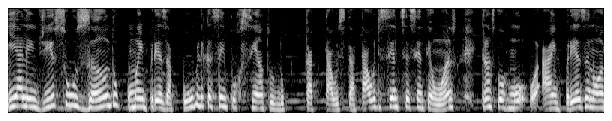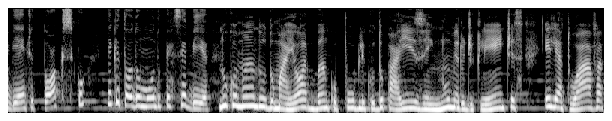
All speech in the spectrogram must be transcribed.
e, além disso, usando uma empresa pública 100% do capital estatal de 161 anos, transformou a empresa num ambiente tóxico e que todo mundo percebia. No comando do maior banco público do país em número de clientes, ele atuava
